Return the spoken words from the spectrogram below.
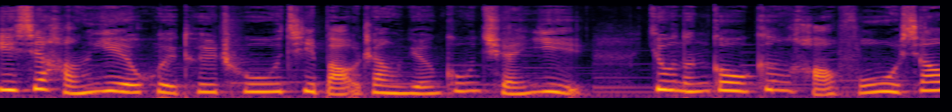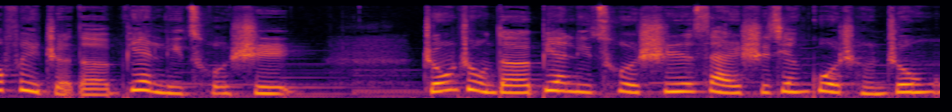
一些行业会推出既保障员工权益，又能够更好服务消费者的便利措施。种种的便利措施在实践过程中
